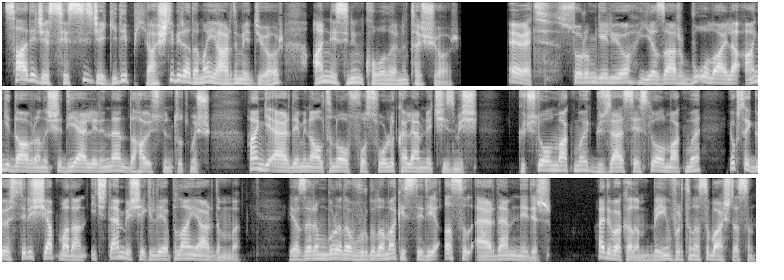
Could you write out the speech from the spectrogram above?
Sadece sessizce gidip yaşlı bir adama yardım ediyor, annesinin kovalarını taşıyor. Evet, sorum geliyor. Yazar bu olayla hangi davranışı diğerlerinden daha üstün tutmuş? Hangi erdemin altına o fosforlu kalemle çizmiş? Güçlü olmak mı, güzel sesli olmak mı, yoksa gösteriş yapmadan içten bir şekilde yapılan yardım mı? Yazarın burada vurgulamak istediği asıl erdem nedir? Hadi bakalım, beyin fırtınası başlasın.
